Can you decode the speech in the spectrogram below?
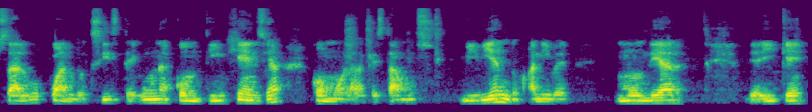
salvo cuando existe una contingencia como la que estamos viviendo a nivel mundial. De ahí que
